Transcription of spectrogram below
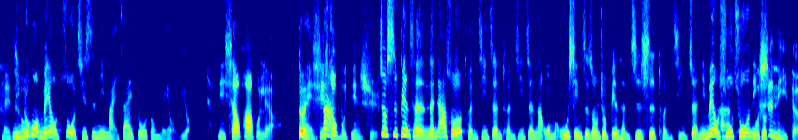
没错。你如果没有做，其实你买再多都没有用，你消化不了。对，吸收不进去，就是变成人家说有囤积症，囤积症，那我们无形之中就变成知识囤积症。你没有输出，你就、啊、是你的，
